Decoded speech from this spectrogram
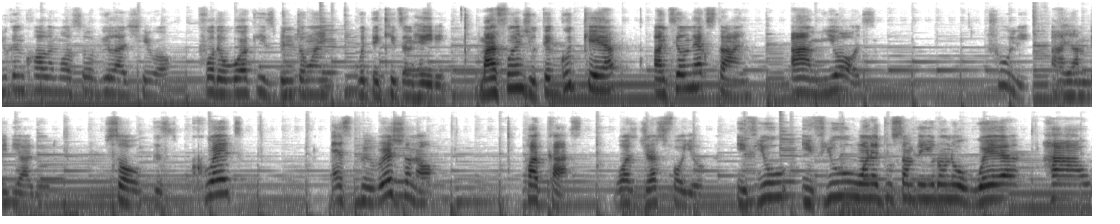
You can call him also Village Hero for the work he's been doing with the kids in Haiti. My friends, you take good care. Until next time, I'm yours. Truly, I am Lydia Lud. So this great inspirational podcast was just for you. If you if you want to do something you don't know where, how,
